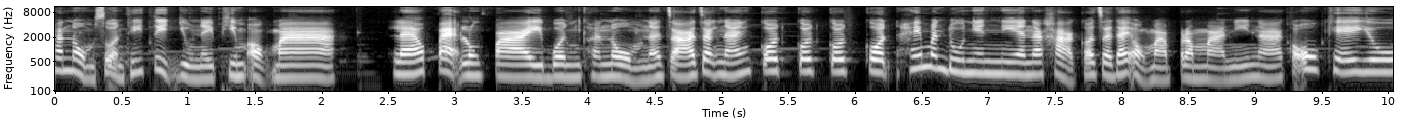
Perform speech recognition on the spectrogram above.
ขนมส่วนที่ติดอยู่ในพิมพ์ออกมา แล้วแปะลงไปบนขนมนะจ๊ะ จากนั้นกดกดกดกดให้มันดูเนียนๆนะคะ ก็จะได้ออกมาประมาณนี้นะ ก็โอเคอยู่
